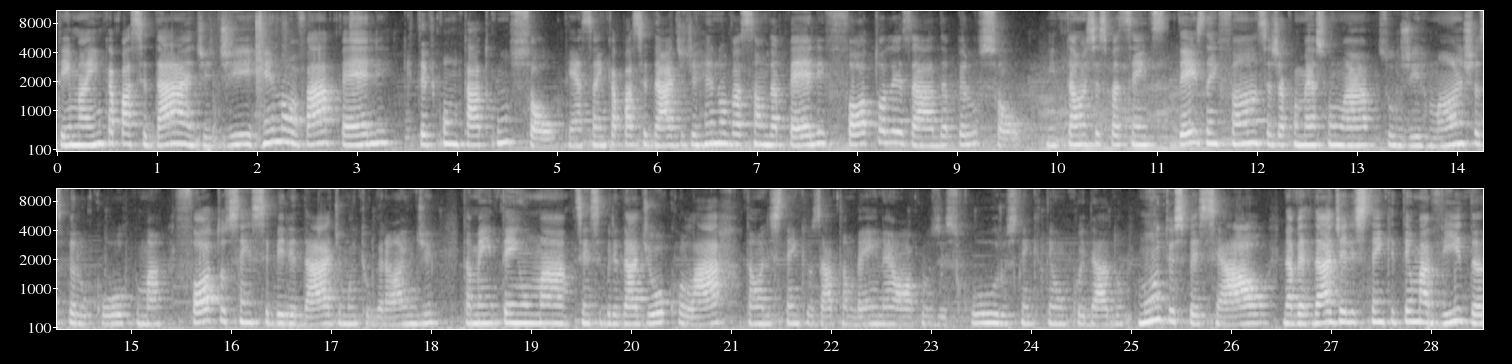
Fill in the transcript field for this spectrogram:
têm uma incapacidade de renovar a pele que teve contato com o sol. Tem essa incapacidade de renovação da pele fotolesada pelo sol. Então, esses pacientes, desde a infância, já começam a surgir manchas pelo corpo, uma fotossensibilidade muito grande. Também tem uma sensibilidade ocular, então eles têm que usar também né, óculos escuros, tem que ter um cuidado muito especial. Na verdade, eles têm que ter uma vida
